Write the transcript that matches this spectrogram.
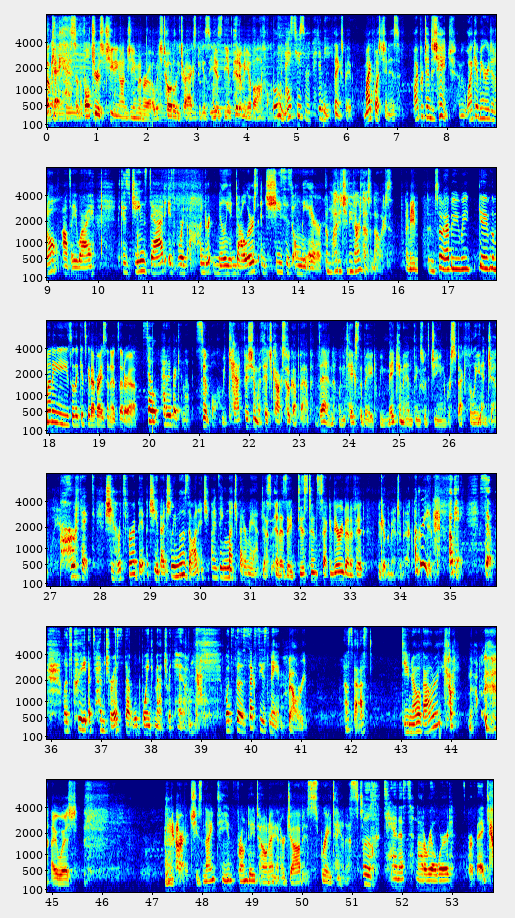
Okay, so the vulture is cheating on G Monroe, which totally tracks because he is the epitome of awful. Ooh, nice use of epitome. Thanks, babe. My question is, why pretend to change? I mean, why get married at all? I'll tell you why. Because Jean's dad is worth a hundred million dollars and she's his only heir. Then why did she need our thousand dollars? I mean, I'm so happy we gave the money so the kids could have rice and etc. So, how do we break them up? Simple. We catfish him with Hitchcock's hookup app. Then, when he takes the bait, we make him end things with Jean respectfully and gently. Perfect. She hurts for a bit, but she eventually moves on and she finds a much better man. Yes, and as a distant secondary benefit, we get the mansion back. Agreed. Okay, so let's create a temptress that will boink match with him. What's the sexiest name? Valerie. That was fast. Do you know a Valerie? no, I wish. All right, she's 19 from Daytona, and her job is spray tannist. Ugh, tannist, not a real word. It's perfect.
